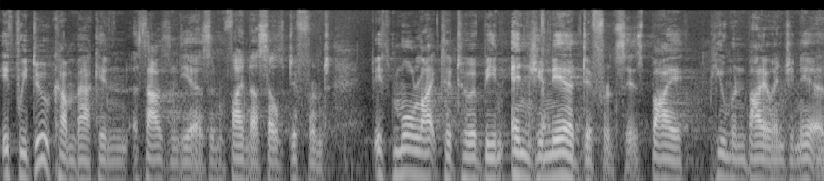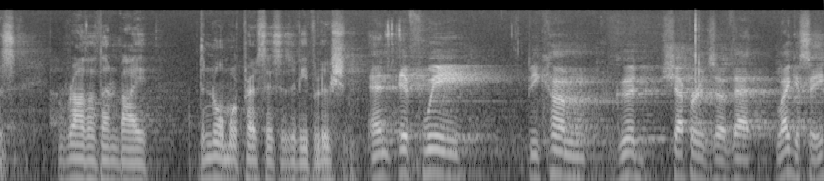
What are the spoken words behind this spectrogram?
if we do come back in a thousand years and find ourselves different, it's more likely to have been engineered differences by human bioengineers rather than by the normal processes of evolution. And if we become good shepherds of that legacy,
